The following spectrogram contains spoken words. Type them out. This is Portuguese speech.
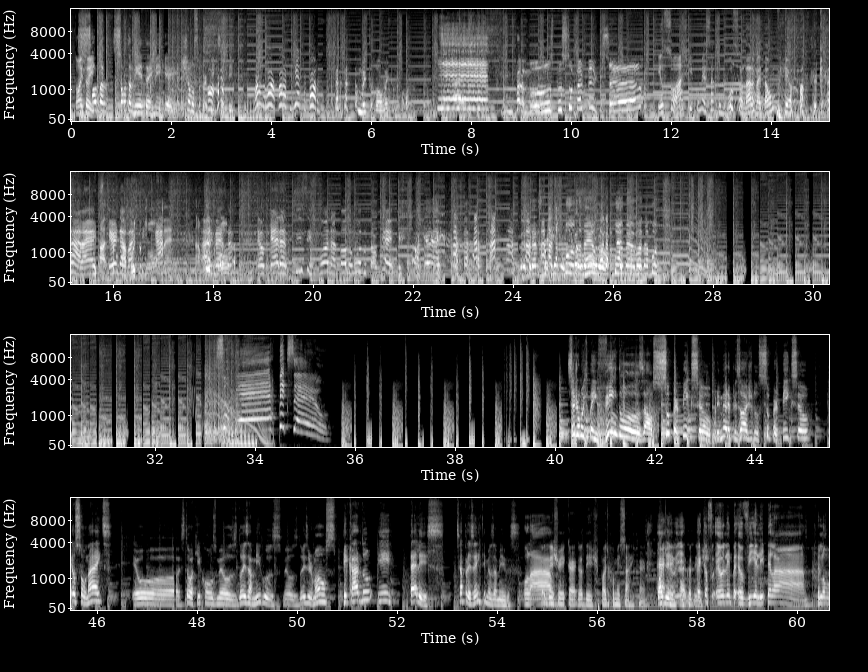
Então é isso aí. Solta, solta a vinheta aí, Mickey. Chama o Super oh, Pixel aqui. Vamos lá, fala a vinheta agora. muito bom, muito bom. Vamos pro Super Pixel. Eu só acho que começar com o Bolsonaro vai dar um B.O. Caralho, a esquerda tá vai muito ficar... bom, velho. Tá muito Aí, bom. Velho, eu quero assim se foda todo mundo, tá ok? Ok. Lembrando isso Vagabundo, né? Vagabundo, né? Vagabundo. Sejam muito bem-vindos ao Super Pixel, primeiro episódio do Super Pixel. Eu sou o Knights, eu estou aqui com os meus dois amigos, meus dois irmãos, Ricardo e Teles. Se apresentem, meus amigos. Olá. Eu deixo, Ricardo, eu deixo. Pode começar, Ricardo. Pode é, ir, Ricardo. Eu, é que eu, eu, lembrei, eu vi ali pela. Pelo,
